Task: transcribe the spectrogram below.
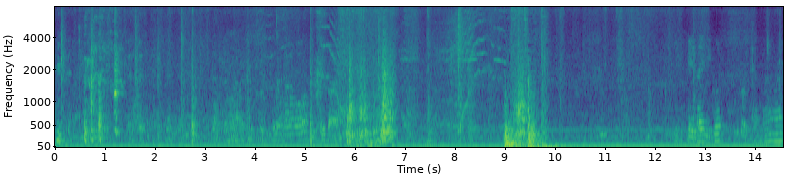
Okay tayo. Kaya tayo ikot. Tanan.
